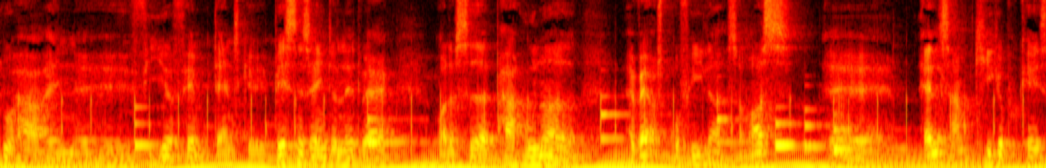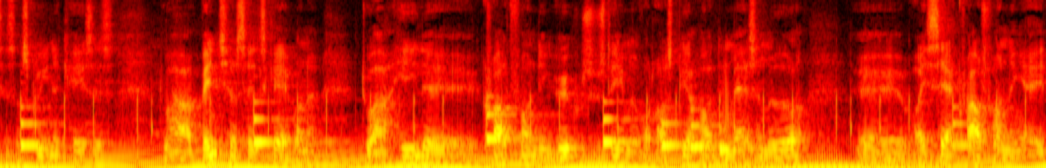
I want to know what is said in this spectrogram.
Du har en øh, 4-5 danske business angel netværk, hvor der sidder et par hundrede erhvervsprofiler, som også øh, alle sammen kigger på cases og screener cases du har venture-selskaberne, du har hele øh, crowdfunding-økosystemet, hvor der også bliver holdt en masse møder. Øh, og især crowdfunding er et,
